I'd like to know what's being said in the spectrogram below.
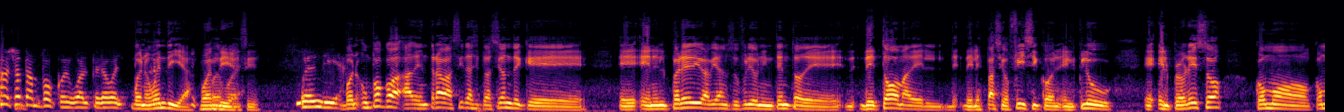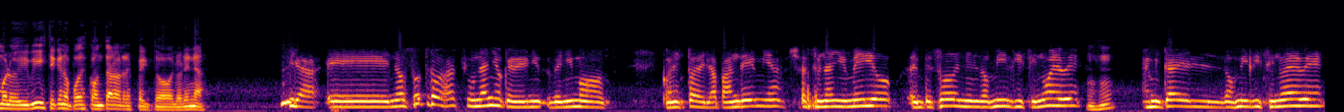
No, yo tampoco igual, pero bueno, Bueno, buen día. Buen día. decir. buen día. Bueno, un poco adentraba así la situación de que eh, en el predio habían sufrido un intento de, de toma del, de- del espacio físico en el club, eh, el progreso. ¿Cómo, ¿Cómo lo viviste? ¿Qué nos podés contar al respecto, Lorena? Mira, eh, nosotros hace un año que veni- venimos con esto de la pandemia, ya hace un año y medio, empezó en el 2019, Ujú. a mitad del 2019,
